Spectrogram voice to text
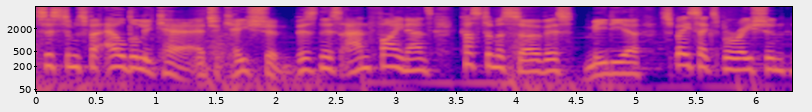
Systems for elderly care, education, business and finance, customer service, media, space exploration,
